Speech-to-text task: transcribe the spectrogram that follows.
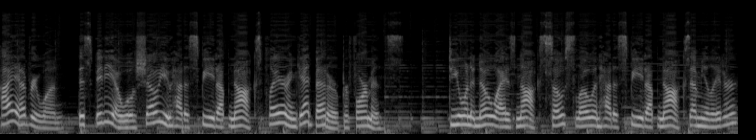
Hi everyone, this video will show you how to speed up Nox Player and get better performance. Do you want to know why is Nox so slow and how to speed up Nox emulator?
